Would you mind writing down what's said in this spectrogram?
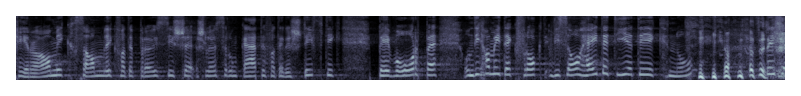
Keramiksammlung von der preußischen Schlösser und Gärten von dieser Stiftung beworben. Und ich habe mich dann gefragt, wieso haben die dich genommen? ja, das ist, bist,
